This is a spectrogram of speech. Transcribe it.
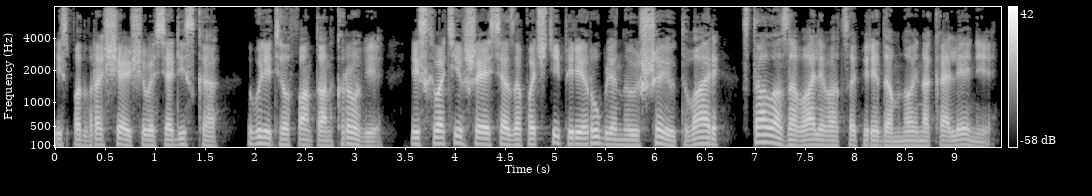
Из-под вращающегося диска вылетел фонтан крови, и схватившаяся за почти перерубленную шею тварь стала заваливаться передо мной на колени.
